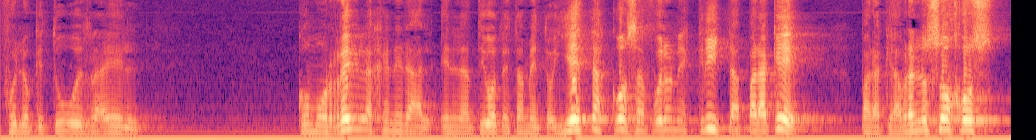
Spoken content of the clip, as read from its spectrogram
fue lo que tuvo Israel como regla general en el Antiguo Testamento. Y estas cosas fueron escritas para qué? Para que abran los ojos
